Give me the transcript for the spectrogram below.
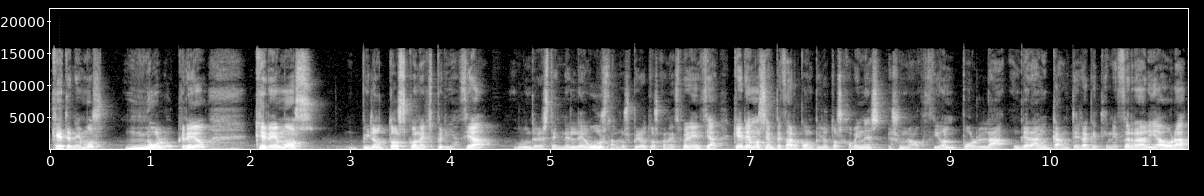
que tenemos? No lo creo. ¿Queremos pilotos con experiencia. Gunter Steiner le gustan los pilotos con experiencia. Queremos empezar con pilotos jóvenes, es una opción por la gran cantera que tiene Ferrari ahora.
